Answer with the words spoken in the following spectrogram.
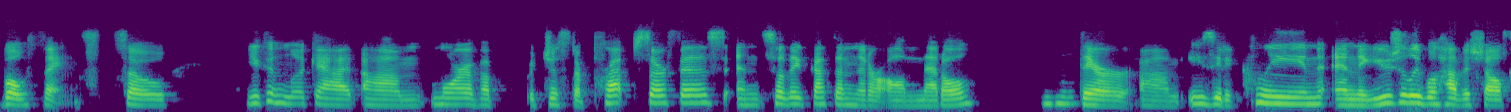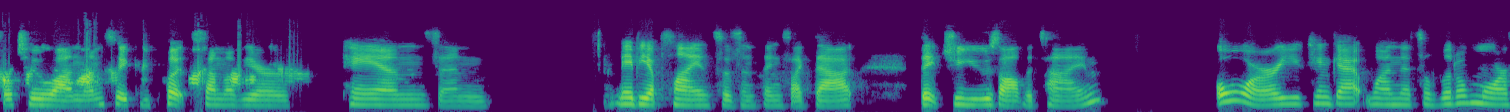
both things. So you can look at um, more of a just a prep surface, and so they've got them that are all metal. Mm-hmm. They're um, easy to clean, and they usually will have a shelf or two on them, so you can put some of your pans and maybe appliances and things like that that you use all the time. Or you can get one that's a little more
